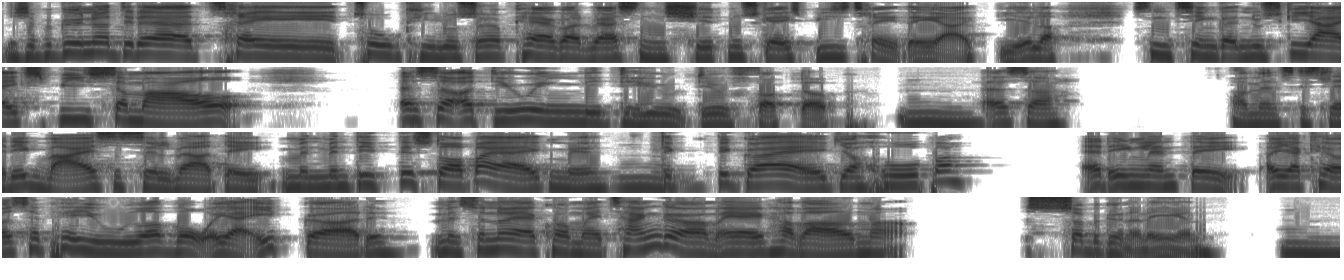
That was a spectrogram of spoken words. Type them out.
Hvis jeg begynder det der 3-2 kilo, så kan jeg godt være sådan, shit, nu skal jeg ikke spise tre dage, -agtig. eller sådan tænker, nu skal jeg ikke spise så meget. Altså, og det er jo egentlig, det er jo, det er jo fucked up. Mm. Altså, og man skal slet ikke veje sig selv hver dag. Men, men det, det stopper jeg ikke med. Mm. Det, det gør jeg ikke. Jeg håber, at en eller anden dag, og jeg kan også have perioder, hvor jeg ikke gør det. Men så når jeg kommer i tanke om, at jeg ikke har vejet mig, så begynder det igen. Mm.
